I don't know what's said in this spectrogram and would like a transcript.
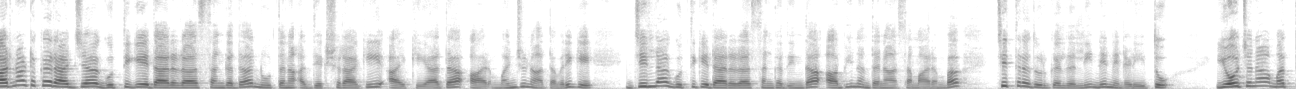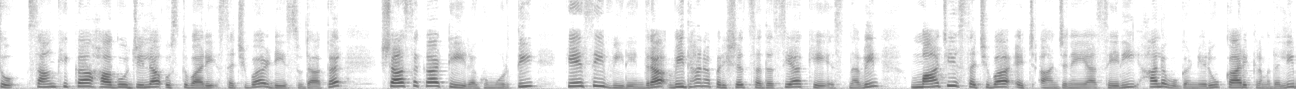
ಕರ್ನಾಟಕ ರಾಜ್ಯ ಗುತ್ತಿಗೆದಾರರ ಸಂಘದ ನೂತನ ಅಧ್ಯಕ್ಷರಾಗಿ ಆಯ್ಕೆಯಾದ ಆರ್ ಮಂಜುನಾಥ್ ಅವರಿಗೆ ಜಿಲ್ಲಾ ಗುತ್ತಿಗೆದಾರರ ಸಂಘದಿಂದ ಅಭಿನಂದನಾ ಸಮಾರಂಭ ಚಿತ್ರದುರ್ಗದಲ್ಲಿ ನಿನ್ನೆ ನಡೆಯಿತು. ಯೋಜನಾ ಮತ್ತು ಸಾಂಖ್ಯಿಕ ಹಾಗೂ ಜಿಲ್ಲಾ ಉಸ್ತುವಾರಿ ಸಚಿವ ಡಿ ಸುಧಾಕರ್, ಶಾಸಕ ಟಿ ರಘುಮೂರ್ತಿ ಕೆಸಿ ವೀರೇಂದ್ರ, ವಿಧಾನ ಪರಿಷತ್ ಸದಸ್ಯ ಕೆಎಸ್ ನವೀನ್, ಮಾಜಿ ಸಚಿವ ಎಚ್ ಆಂಜನೇಯ ಸೇರಿ ಹಲವು ಗಣ್ಯರು ಕಾರ್ಯಕ್ರಮದಲ್ಲಿ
